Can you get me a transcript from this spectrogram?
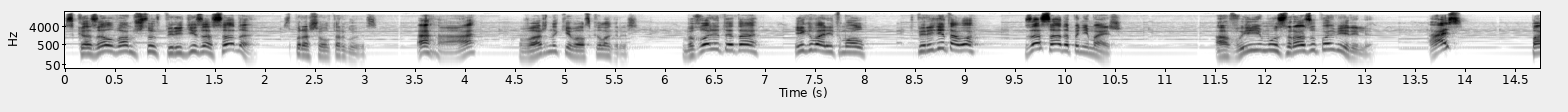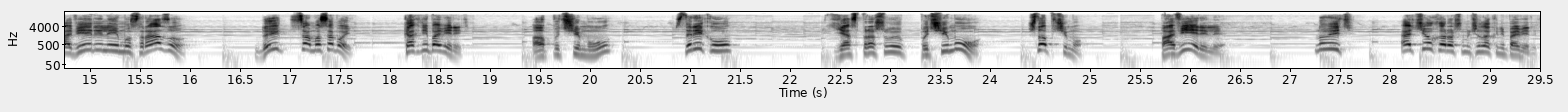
сказал вам, что впереди засада?» – спрашивал торговец. «Ага», – важно кивал скалогрыз. «Выходит это и говорит, мол, впереди того, засада, понимаешь». «А вы ему сразу поверили?» «Ась? Поверили ему сразу?» «Да и само собой. Как не поверить?» «А почему?» «Старику». «Я спрашиваю, почему?» «Что почему?» «Поверили». «Ну ведь, а чё хорошему человеку не поверить?»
